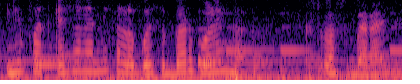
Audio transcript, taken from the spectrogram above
Ini podcastnya nanti kalau gue sebar boleh nggak? Lo sebar aja.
